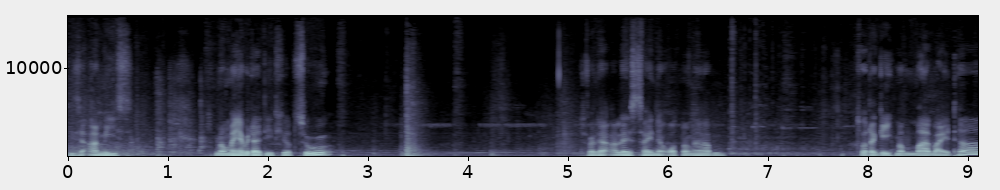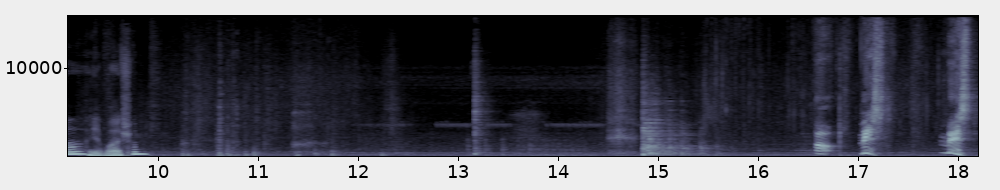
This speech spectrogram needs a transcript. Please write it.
Diese Amis. Ich mache mal hier wieder die Tür zu. Soll ja alles seine Ordnung haben. So, dann gehe ich mal, mal weiter. Hier war ich schon. Oh, Mist! Mist!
